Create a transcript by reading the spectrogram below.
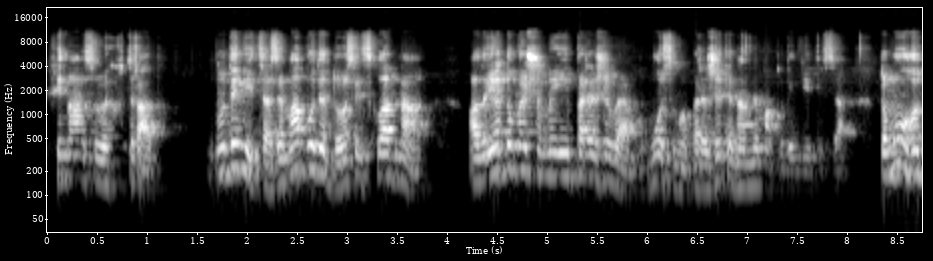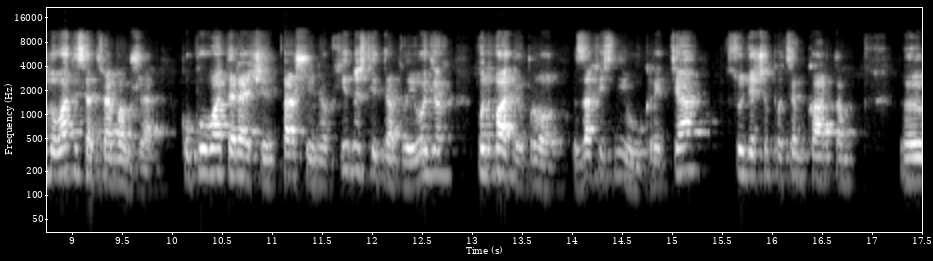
фінансових втрат. Ну, дивіться, зима буде досить складна. Але я думаю, що ми її переживемо. Мусимо пережити, нам нема куди дітися. Тому готуватися треба вже. Купувати речі першої необхідності, теплий одяг, подбати про захисні укриття, судячи по цим картам. Е,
